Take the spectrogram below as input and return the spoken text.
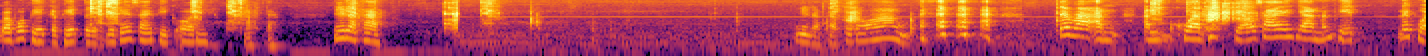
ว่าพ่อเพชรกับเพชรเติบอยู่ที่ใส่พริกอ่อนนี่แหละค่ะ นี่แหละค่ะพี่น้อง แต่ว่าอันอันขวพริกเขียวใส่ยานมันเผ็ดเลยขว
